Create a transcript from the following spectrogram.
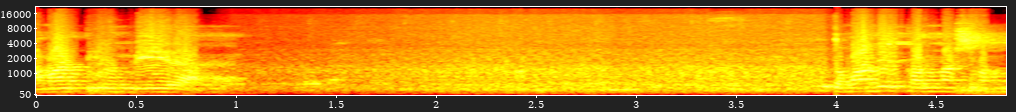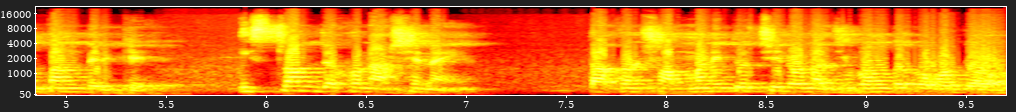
আমার প্রিয় মেয়েরা, তোমাদের কন্যা সন্তানদেরকে ইসলাম যখন আসে নাই, তখন সম্মানিত ছিল না জীবন্ত কবর দেওয়া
